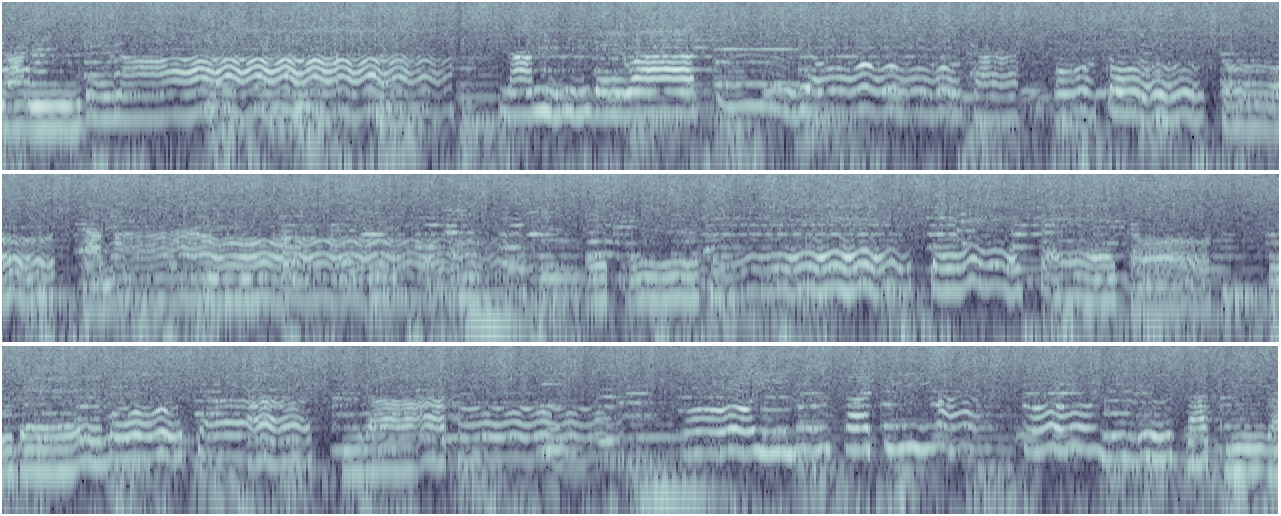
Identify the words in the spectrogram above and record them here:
なんでな。なんで忘れた弟様を。えつけせせと。筆もシャキラと。昔が恋昔が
